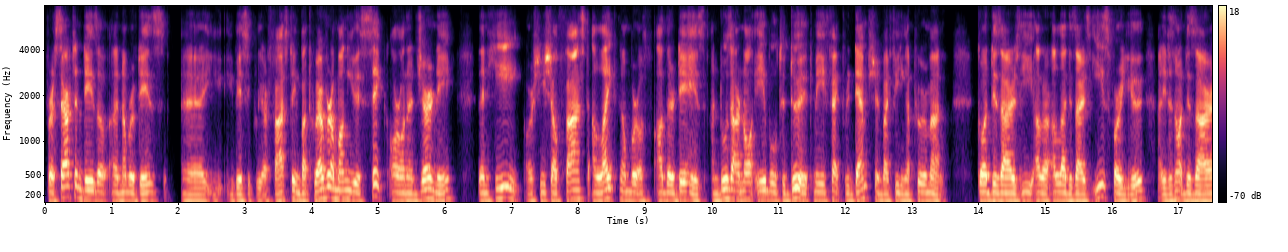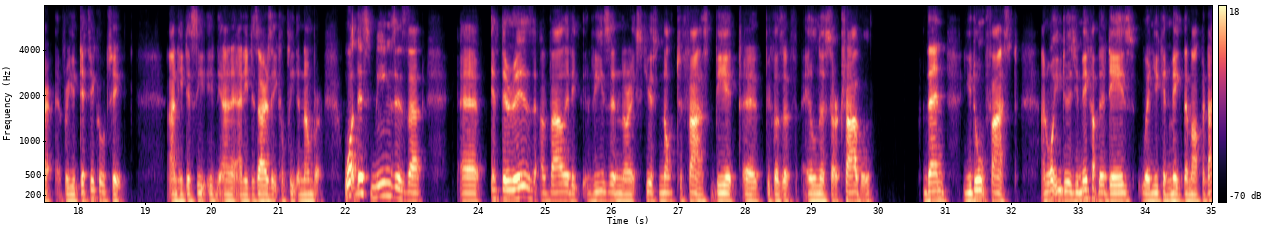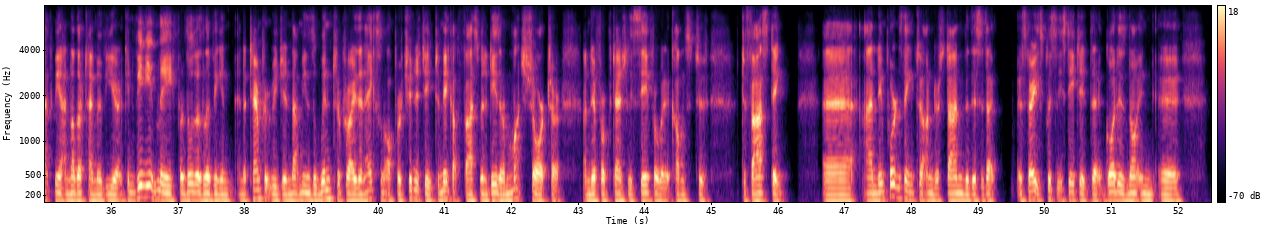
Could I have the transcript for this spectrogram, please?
For a certain days, a number of days, uh, you, you basically are fasting. But whoever among you is sick or on a journey, then he or she shall fast a like number of other days. And those that are not able to do it may effect redemption by feeding a poor man. God desires ease, Allah desires ease for you, and He does not desire for you difficulty, and He and, and He desires that you complete the number. What this means is that uh, if there is a valid reason or excuse not to fast, be it uh, because of illness or travel, then you don't fast. And what you do is you make up the days when you can make them up, and that can be at another time of year. Conveniently, for those living in, in a temperate region, that means the winter provides an excellent opportunity to make up fast when the days are much shorter and therefore potentially safer when it comes to, to fasting. Uh, and the important thing to understand with this is that it's very explicitly stated that God is not in uh,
